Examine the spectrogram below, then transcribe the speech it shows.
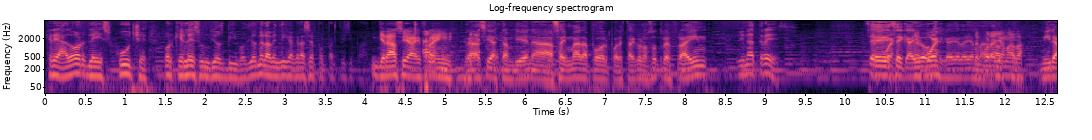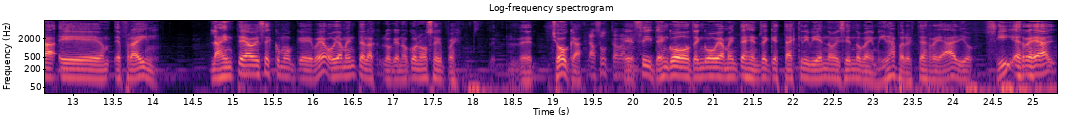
Creador le escuche, porque Él es un Dios vivo. Dios me la bendiga. Gracias por participar. Gracias, Efraín. Gracias también a Saimara por, por estar con nosotros. Efraín, Lina 3. se, se cayó, fue, se cayó la se llamada. la. Mira, eh, Efraín, la gente a veces como que, ve, obviamente la- lo que no conoce, pues, le choca. Te asusta Eh, también. sí, tengo, tengo obviamente gente que está escribiendo diciéndome, mira, pero esto es real. Yo, sí, es real.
